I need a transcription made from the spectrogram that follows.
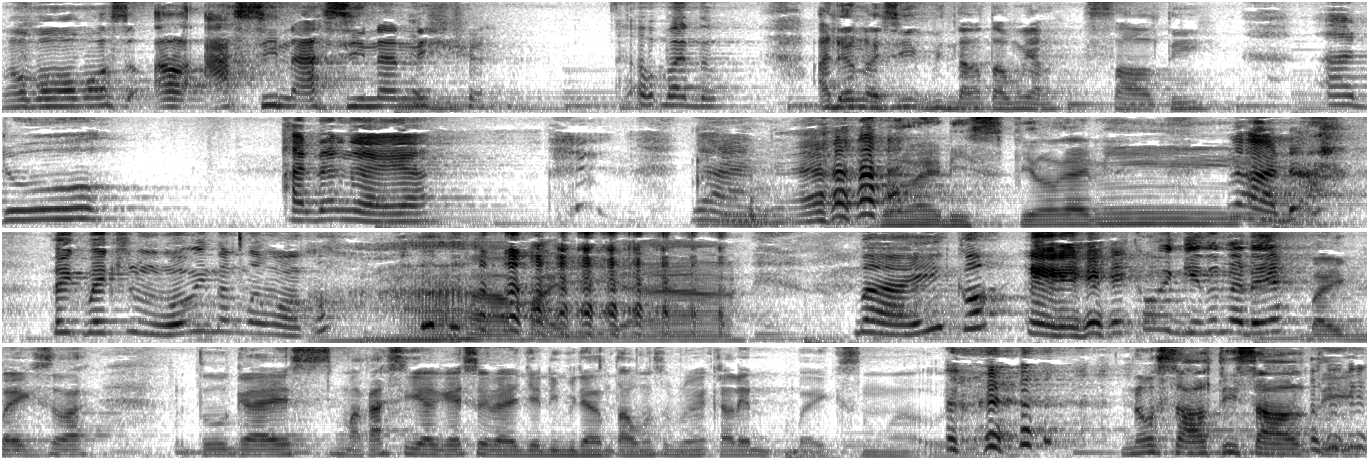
ngomong-ngomong soal asin-asinan nih Apa tuh? ada nggak sih bintang tamu yang salty Aduh. Ada nggak ya? Nggak ada. boleh di spill gak nih Nggak ada. Baik-baik semua bintang tamu aku. Ah, apa iya Baik kok. Hehehe, kok gitu nadanya? baik-baik semua Tuh guys, makasih ya guys sudah jadi bidang tamu sebelumnya kalian baik semua. No salty salty.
